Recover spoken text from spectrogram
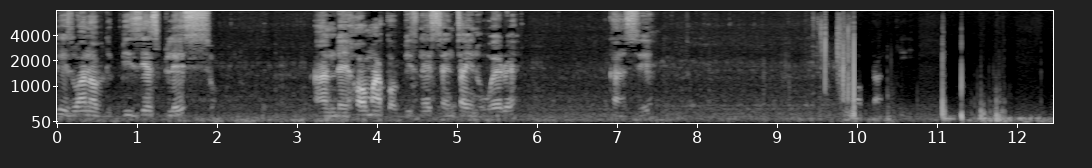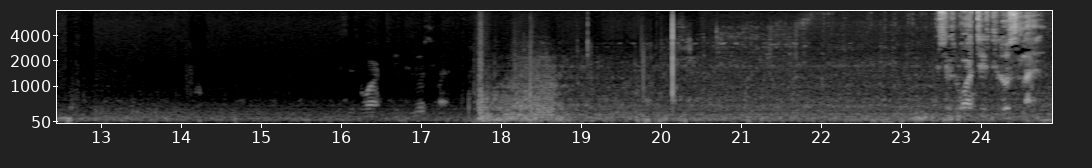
This is one of the busiest place and the hallmark of business center in Owerri. You can see. This is what it looks like.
